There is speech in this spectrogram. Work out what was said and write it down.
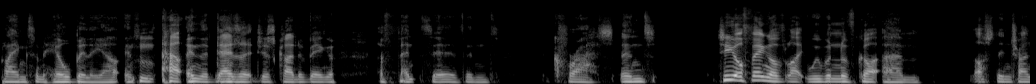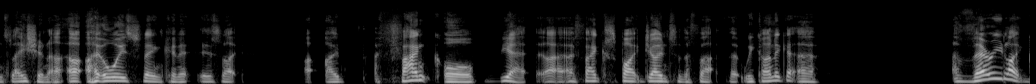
playing some hillbilly out in out in the desert, just kind of being offensive and crass. And to your thing of like we wouldn't have got um lost in translation. I, I, I always think, and it is like I, I I thank or yeah, I, I thank Spike Jonze for the fact that we kind of get a a very like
